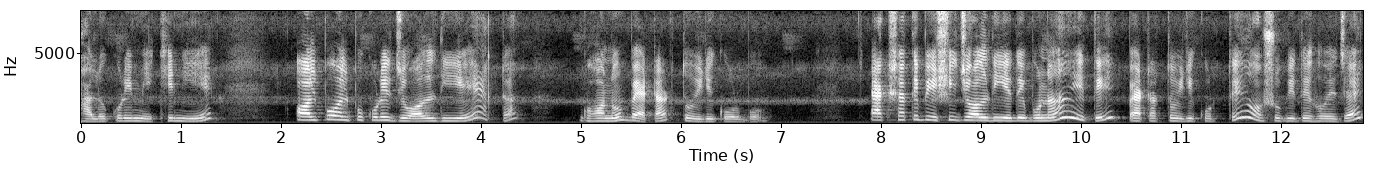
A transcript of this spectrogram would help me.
ভালো করে মেখে নিয়ে অল্প অল্প করে জল দিয়ে একটা ঘন ব্যাটার তৈরি করব। একসাথে বেশি জল দিয়ে দেব না, এতে ব্যাটার তৈরি করতে অসুবিধে হয়ে যায়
